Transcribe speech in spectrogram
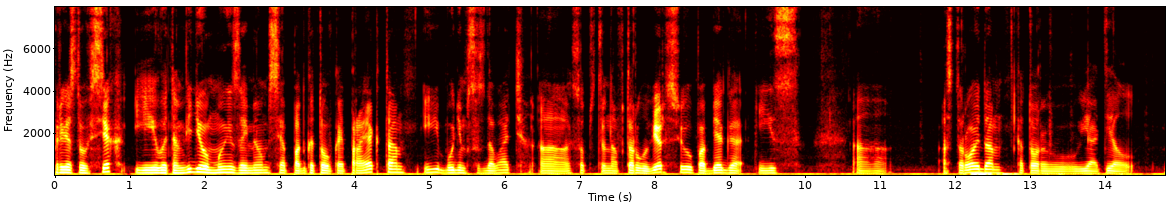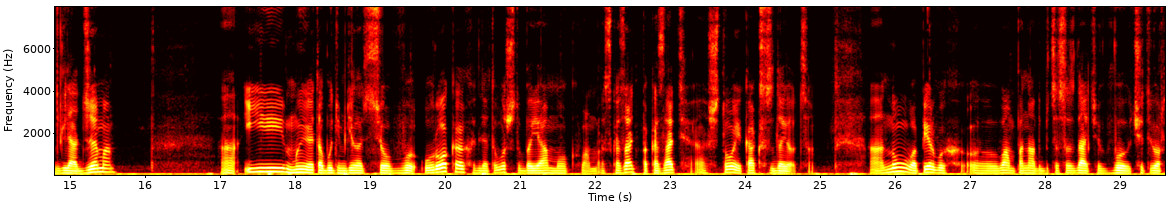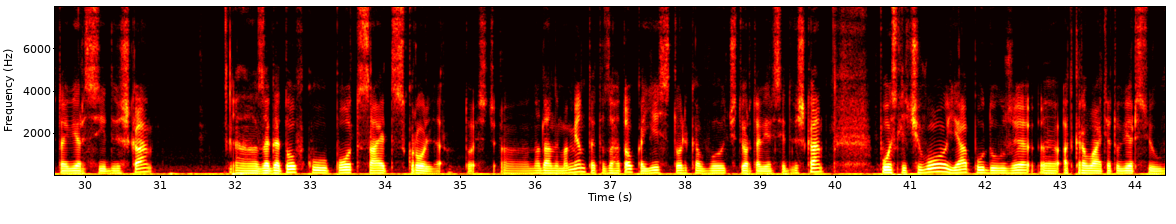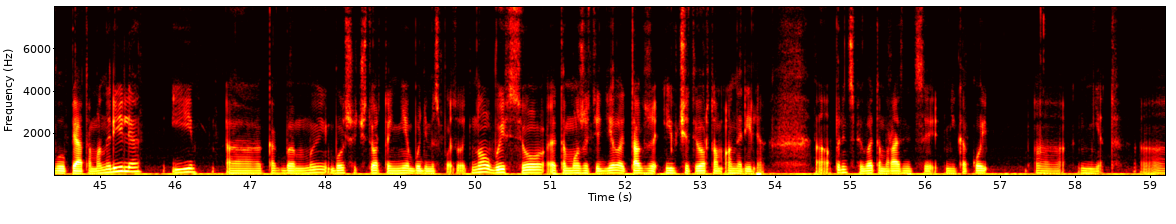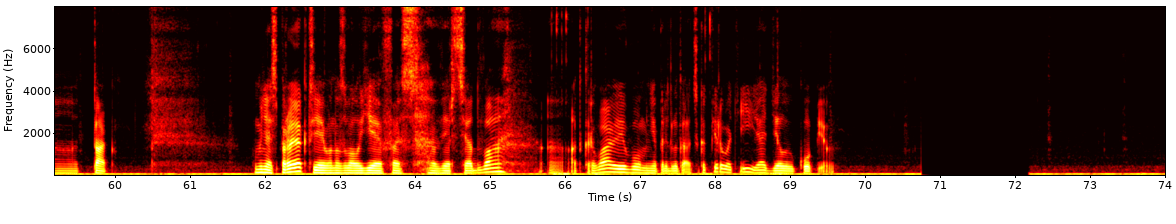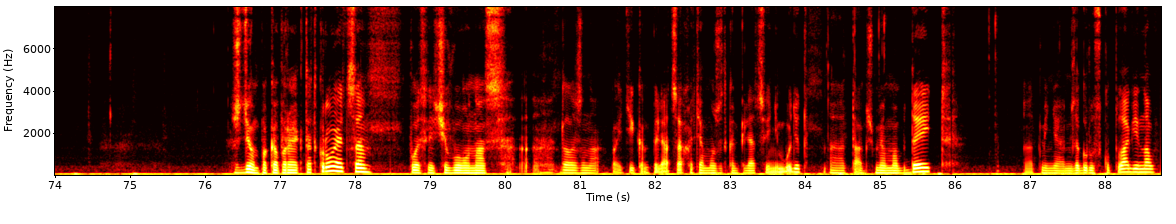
Приветствую всех и в этом видео мы займемся подготовкой проекта и будем создавать а, собственно вторую версию побега из а, астероида, которую я делал для джема. А, и мы это будем делать все в уроках для того, чтобы я мог вам рассказать, показать, что и как создается. А, ну, во-первых, э, вам понадобится создать в четвертой версии движка э, заготовку под сайт скроллер. То есть э, на данный момент эта заготовка есть только в четвертой версии движка. После чего я буду уже открывать эту версию в пятом Unreal и как бы мы больше четвертой не будем использовать. Но вы все это можете делать также и в четвертом Unreal. А, в принципе, в этом разницы никакой а, нет. А, так. У меня есть проект, я его назвал EFS версия 2. Открываю его, мне предлагают скопировать, и я делаю копию. Ждем, пока проект откроется после чего у нас э, должна пойти компиляция, хотя может компиляции не будет. А, так, жмем Update, отменяем загрузку плагинов.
